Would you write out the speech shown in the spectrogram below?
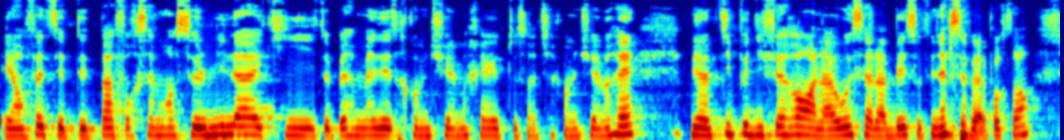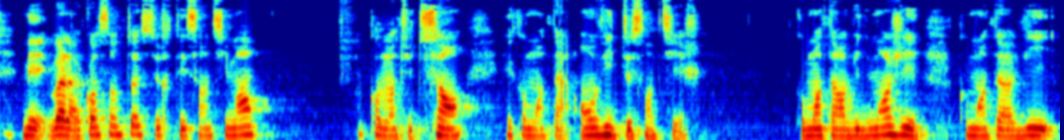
Et en fait, c'est peut-être pas forcément celui-là qui te permet d'être comme tu aimerais, de te sentir comme tu aimerais, mais un petit peu différent à la hausse, à la baisse. Au final, c'est pas important. Mais voilà, concentre-toi sur tes sentiments, comment tu te sens et comment tu as envie de te sentir. Comment tu as envie de manger, comment tu as envie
